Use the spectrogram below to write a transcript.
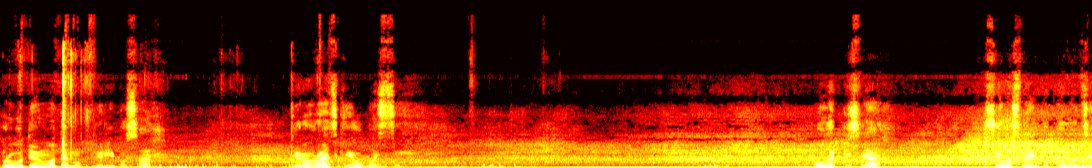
Проводимо демо Флюрібуса в Кіровоградській області. Поле після силосної кукурудзи.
